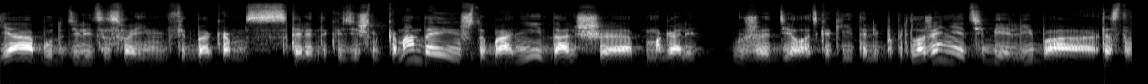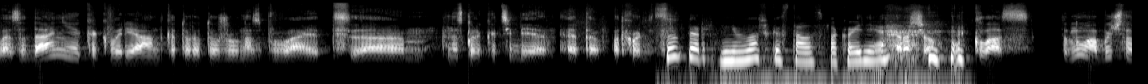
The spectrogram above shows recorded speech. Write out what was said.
я буду делиться своим фидбэком с Talent Acquisition командой, чтобы они дальше помогали уже делать какие-то либо предложения тебе, либо тестовое задание, как вариант, который тоже у нас бывает. Эм, насколько тебе это подходит? Супер, немножко стало спокойнее. Хорошо, класс. Ну, обычно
